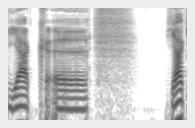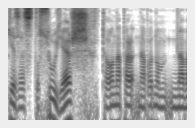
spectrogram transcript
jak, e, jak je zastosujesz, to na, na, pewno, na,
